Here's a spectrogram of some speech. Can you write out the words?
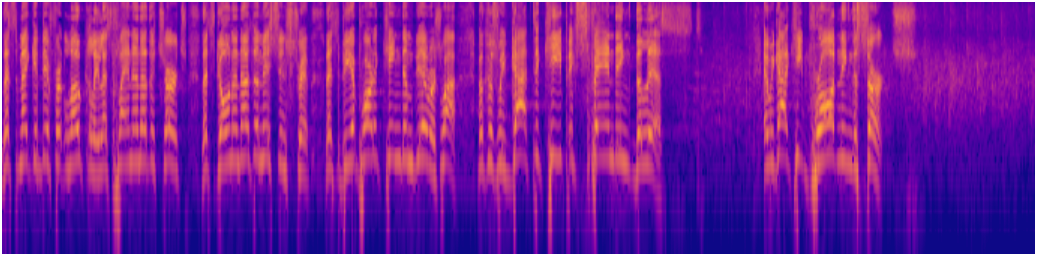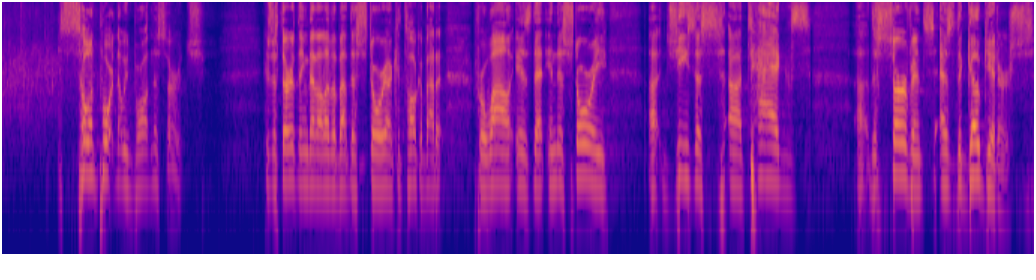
Let's make it different locally. Let's plant another church. Let's go on another missions trip. Let's be a part of Kingdom Builders. Why? Because we've got to keep expanding the list. And we got to keep broadening the search. It's so important that we broaden the search. Here's the third thing that I love about this story. I could talk about it for a while is that in this story, uh, Jesus uh, tags uh, the servants as the go getters.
